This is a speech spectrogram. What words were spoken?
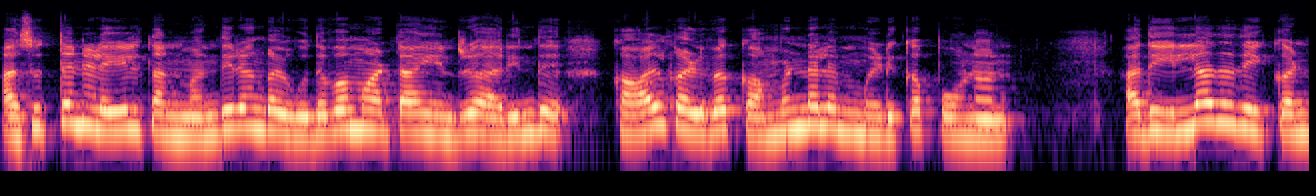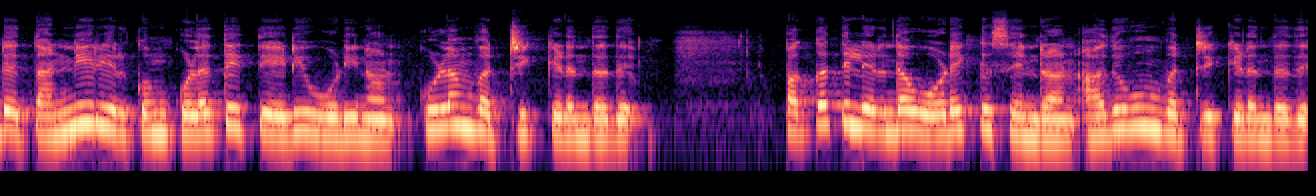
அசுத்த நிலையில் தன் மந்திரங்கள் உதவமாட்டா என்று அறிந்து கால் கழுவ கமண்டலம் எடுக்கப் போனான். அது இல்லாததைக் கண்டு தண்ணீர் இருக்கும் குளத்தை தேடி ஓடினான். குளம் வற்றி கிடந்தது. பக்கத்தில் இருந்த ஓடைக்கு சென்றான். அதுவும் வற்றி கிடந்தது.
